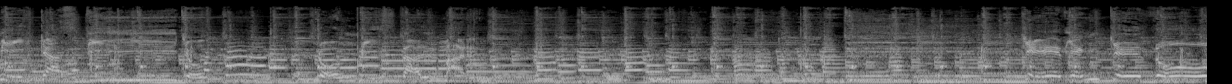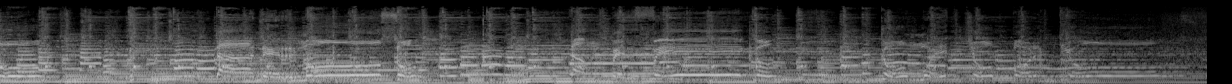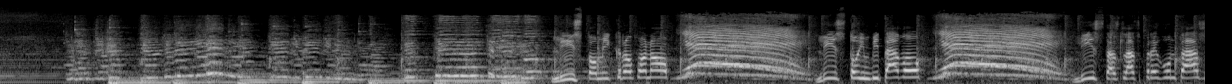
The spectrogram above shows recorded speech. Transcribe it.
mi castillo ¿Listo micrófono? ¿Listo invitado? ¿Listas las preguntas?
